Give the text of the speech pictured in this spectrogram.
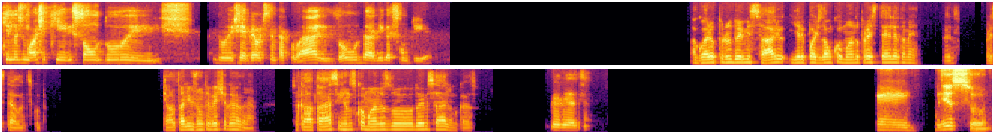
que nos mostre que eles são dos, dos rebeldes tentaculares ou da Liga Sombria. Agora é o turno do emissário e ele pode dar um comando pra Estélia também. Beleza? Pra Estela, desculpa. Que ela tá ali junto investigando, né? Só que ela tá seguindo os comandos do, do emissário, no caso. Beleza. Hum, nisso,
